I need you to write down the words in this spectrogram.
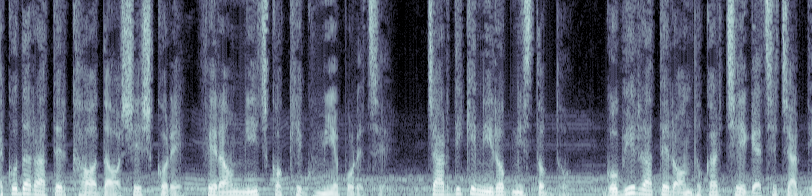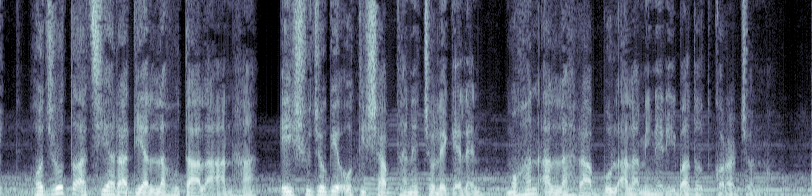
একদা রাতের খাওয়া দাওয়া শেষ করে ফেরাউন নিজ কক্ষে ঘুমিয়ে পড়েছে। চারদিকে নীরব নিস্তব্ধ। গভীর রাতের অন্ধকার ছেয়ে গেছে চারদিক। হজরত আছিয়া রাদিয়াল্লাহু তালা আনহা এই সুযোগে অতি সাবধানে চলে গেলেন মহান আল্লাহ রাব্বুল আলামিনের ইবাদত করার জন্য।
